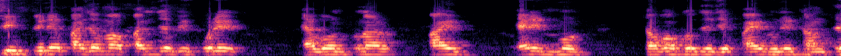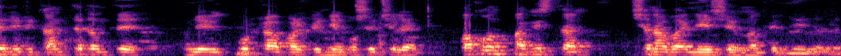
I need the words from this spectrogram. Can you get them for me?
ফিনফিনে পাজামা পাঞ্জাবি পরে এবং ওনার পাইপ অ্যারেঞ্জমেন্ট টাবাকো দিয়ে যে পাইপ উনি টানতেন, এটি টানতে টানতে উনি পোটরা পাল্টে নিয়ে বসেছিলেন। কখন পাকিস্তান সেনাবাহিনী এসে ওনাকে নিয়ে যাবে?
